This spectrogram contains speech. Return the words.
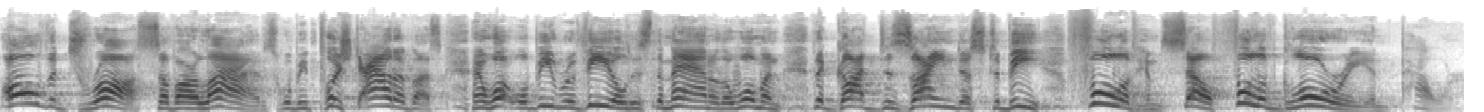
All the dross of our lives will be pushed out of us, and what will be revealed is the man or the woman that God designed us to be, full of Himself, full of glory and power.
